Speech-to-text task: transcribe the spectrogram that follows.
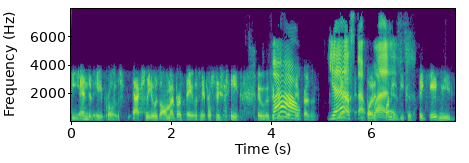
the end of April. It was actually it was on my birthday. It was April 16th. It was wow. a good birthday present. Yes, yeah, that but was. it's funny because they gave me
